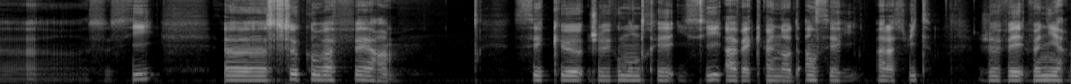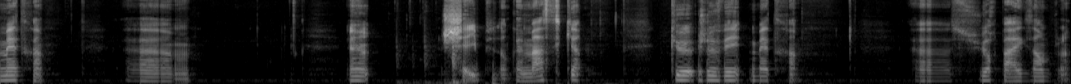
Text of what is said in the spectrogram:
Euh, ceci. ce qu'on va faire, c'est que je vais vous montrer ici avec un node en série à la suite. Je vais venir mettre un shape, donc un masque, que je vais mettre sur par exemple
